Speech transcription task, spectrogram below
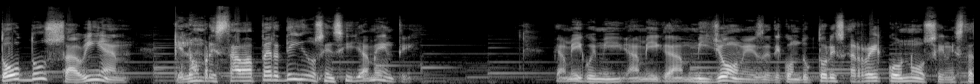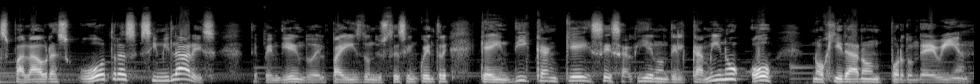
todos sabían que el hombre estaba perdido sencillamente. Mi amigo y mi amiga, millones de conductores reconocen estas palabras u otras similares, dependiendo del país donde usted se encuentre, que indican que se salieron del camino o no giraron por donde debían.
